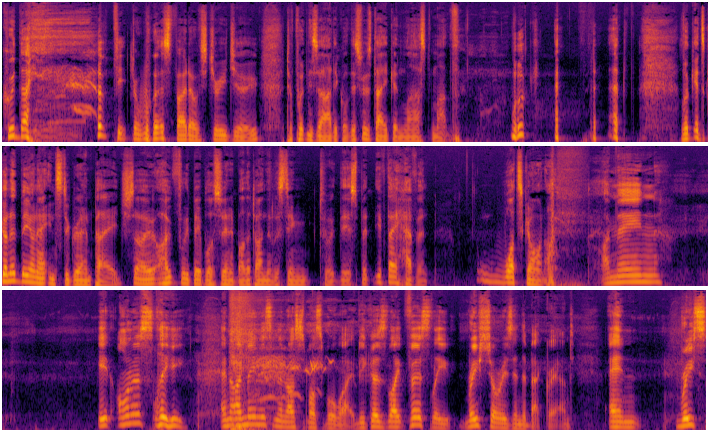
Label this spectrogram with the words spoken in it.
could they have picked a worse photo of Stewie Dew to put in this article? This was taken last month. Look at that. Look, it's going to be on our Instagram page, so hopefully people have seen it by the time they're listening to this. But if they haven't, what's going on? I mean, it honestly, and I mean this in the nicest possible way, because, like, firstly, Reese Shaw is in the background, and Reese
